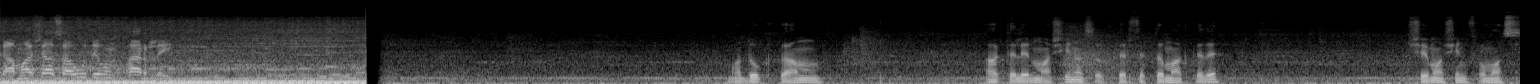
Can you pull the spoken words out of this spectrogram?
Cam așa se aude un Harley. Duc, am actele în mașină, să perfectăm actele. Ce mașini frumoase!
